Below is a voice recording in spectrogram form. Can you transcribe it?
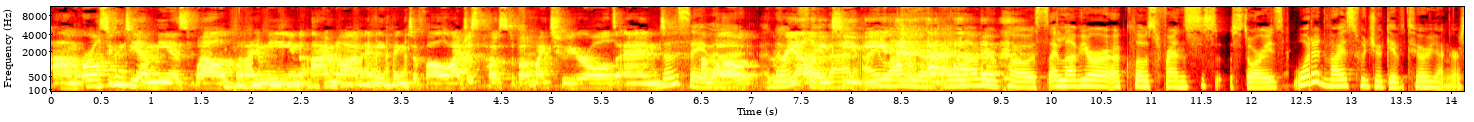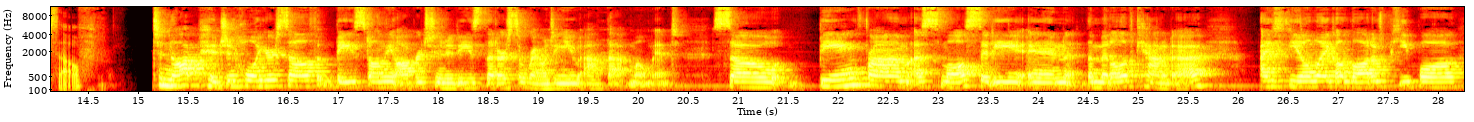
Um, or else you can DM me as well. But I mean, I'm not anything to follow. I just post about my two year old and Don't say about that. Don't reality say that. TV. I love your I love your posts. I love your uh, close friends stories. What advice would you give to your younger self? To not pigeonhole yourself based on the opportunities that are surrounding you at that moment. So, being from a small city in the middle of Canada, I feel like a lot of people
